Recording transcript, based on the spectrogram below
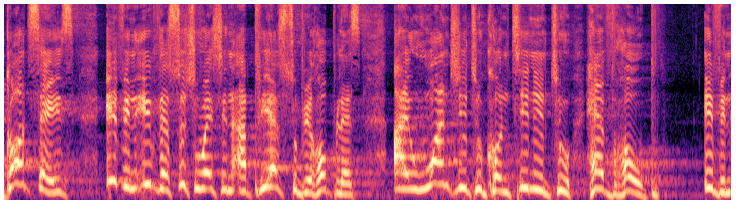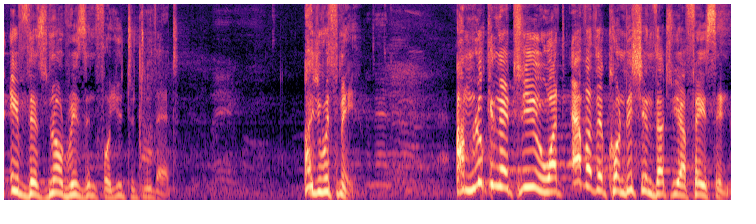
God says, even if the situation appears to be hopeless, I want you to continue to have hope, even if there's no reason for you to do that. Are you with me? I'm looking at you, whatever the condition that you are facing.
